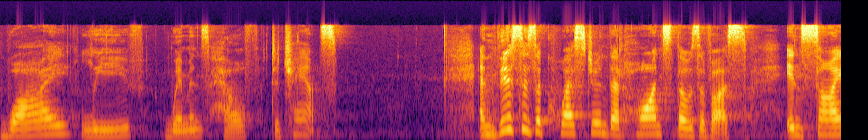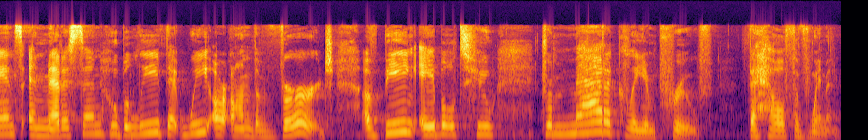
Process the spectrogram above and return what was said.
why leave women's health to chance? And this is a question that haunts those of us in science and medicine who believe that we are on the verge of being able to dramatically improve the health of women.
